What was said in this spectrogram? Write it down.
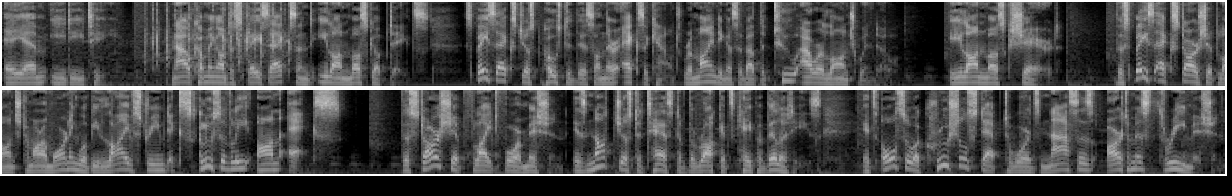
am EDT. Now coming on to SpaceX and Elon Musk updates. SpaceX just posted this on their X account, reminding us about the two-hour launch window. Elon Musk shared, The SpaceX Starship launch tomorrow morning will be live-streamed exclusively on X. The Starship Flight 4 mission is not just a test of the rocket's capabilities, it's also a crucial step towards NASA's Artemis 3 mission,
